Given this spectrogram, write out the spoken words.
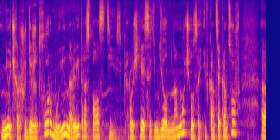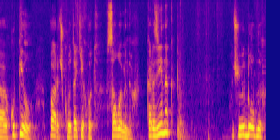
не очень хорошо держит форму и норовит расползтись. Короче, я с этим делом намучился и в конце концов а, купил парочку вот таких вот соломенных корзинок, очень удобных.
